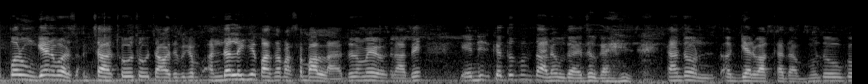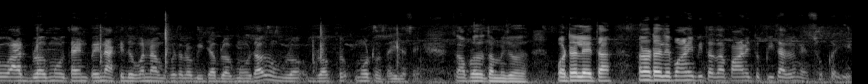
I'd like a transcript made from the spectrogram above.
ઉપર ઊંઘ્યા ને વરસાદ થોડું થોડું ચાવ થયું અંદર લઈ ગયા, પાછા પાછા બહાર લાવ્યા તો તમે રાતે એડિટ કરતો તો તાને ઉતાર્યો તો ગાઈ ત્યાં તો અગિયાર વાગતા હતા. હું તો કહું આ બ્લોગમાં ઉતારીને પછી નાખી દઉં ના મૂકું, ચલો બીજા બ્લોગમાં ઉતારું બ્લોગ મોટો થઈ જશે. તો આપણે તો તમે જો હોટલે હતા અને હોટલે પાણી પીતા હતા. પાણી તો પીતા હતા. ને શું કરીએ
